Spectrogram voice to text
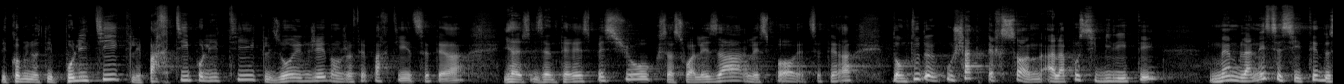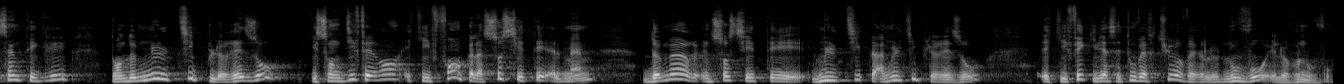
les communautés politiques, les partis politiques, les ONG dont je fais partie, etc. Il y a les intérêts spéciaux, que ce soit les arts, les sports, etc. Donc tout d'un coup, chaque personne a la possibilité, même la nécessité de s'intégrer dans de multiples réseaux qui sont différents et qui font que la société elle-même demeure une société multiple, à multiples réseaux, et qui fait qu'il y a cette ouverture vers le nouveau et le renouveau.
